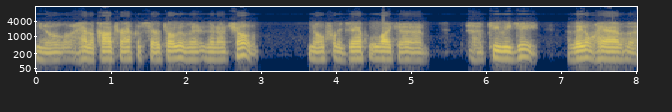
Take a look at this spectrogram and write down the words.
you know, have a contract with Saratoga. They're, they're not showing them. You know, for example, like uh, uh, TVG. They don't have uh,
